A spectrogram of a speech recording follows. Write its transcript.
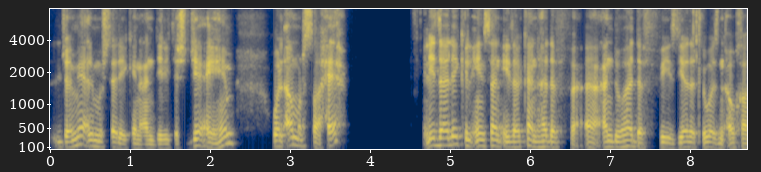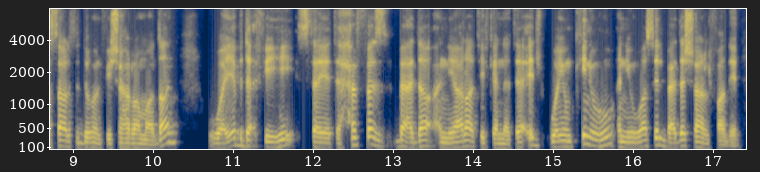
لجميع المشتركين عندي لتشجيعهم والأمر صحيح لذلك الإنسان إذا كان هدف عنده هدف في زيادة الوزن أو خسارة الدهون في شهر رمضان ويبدأ فيه سيتحفز بعد أن يرى تلك النتائج ويمكنه أن يواصل بعد الشهر الفاضل.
